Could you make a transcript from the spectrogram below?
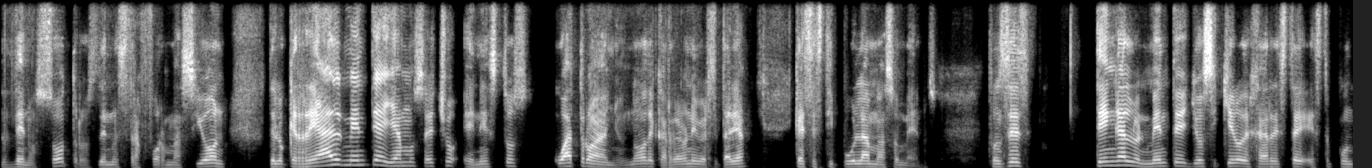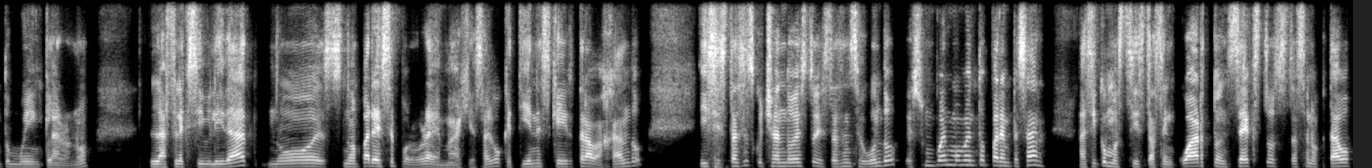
de nosotros, de nuestra formación, de lo que realmente hayamos hecho en estos cuatro años, ¿no? De carrera universitaria que se estipula más o menos. Entonces, ténganlo en mente, yo sí quiero dejar este, este punto muy en claro, ¿no? La flexibilidad no, es, no aparece por obra de magia, es algo que tienes que ir trabajando y si estás escuchando esto y estás en segundo, es un buen momento para empezar. Así como si estás en cuarto, en sexto, si estás en octavo,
